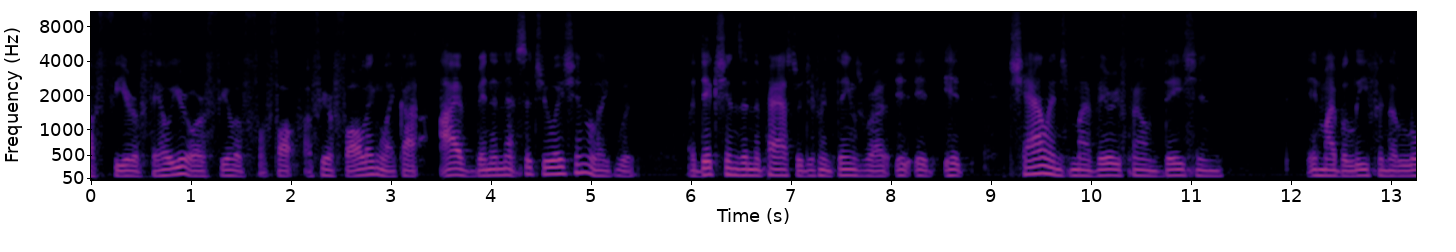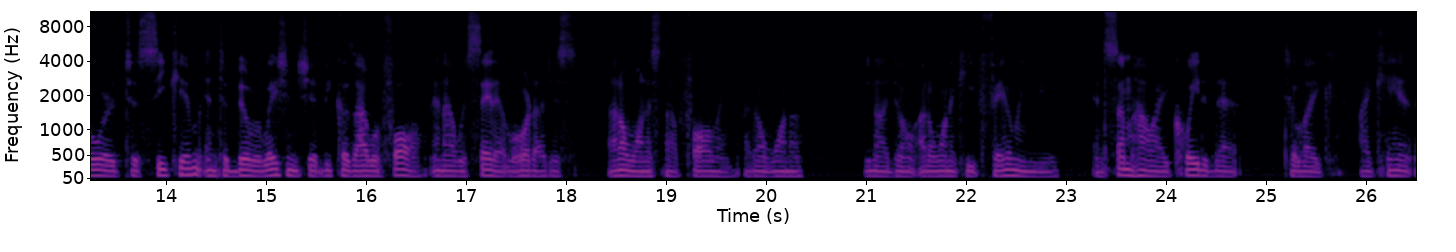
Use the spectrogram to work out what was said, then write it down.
a fear of failure or a fear of fa- a fear of falling. Like I, I've been in that situation, like with addictions in the past or different things where I, it, it, it challenged my very foundation in my belief in the Lord to seek Him and to build relationship because I would fall and I would say that Lord, I just I don't want to stop falling. I don't want to, you know, I don't I don't want to keep failing you. And somehow I equated that to like I can't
